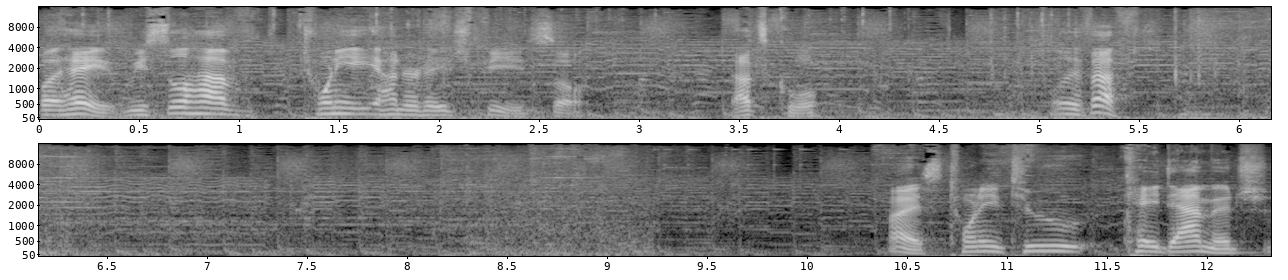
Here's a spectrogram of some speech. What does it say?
But hey, we still have 2800 HP, so that's cool. Holy theft. Nice, 22k damage.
